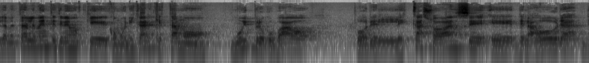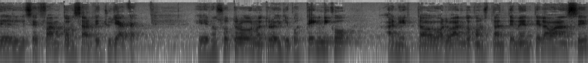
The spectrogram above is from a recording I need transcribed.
Lamentablemente tenemos que comunicar que estamos muy preocupados por el escaso avance eh, de las obras del CEFAM CONSAR de Chuyaca. Eh, nosotros, nuestros equipos técnicos, han estado evaluando constantemente el avance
